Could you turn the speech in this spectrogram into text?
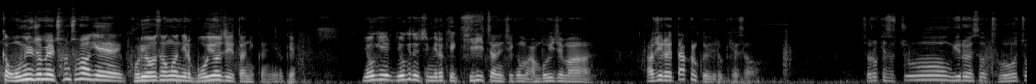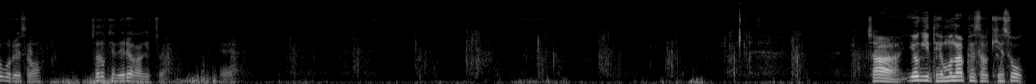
그러니까 오밀조밀 촘촘하게 고려성은 이렇게 모여져 있다니까 이렇게 여기 여기도 지금 이렇게 길이 있잖아요. 지금 안 보이지만 나중에 닦을 거예요. 이렇게 해서 저렇게 해서 쭉 위로 해서 저쪽으로 해서 저렇게 내려가겠죠. 예. 자, 여기 대문 앞에서 계속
